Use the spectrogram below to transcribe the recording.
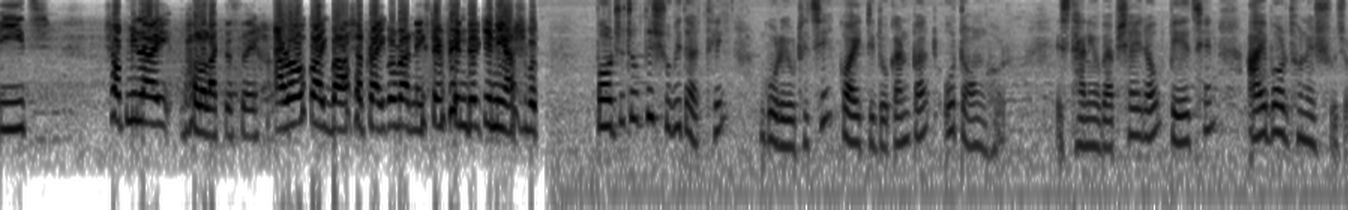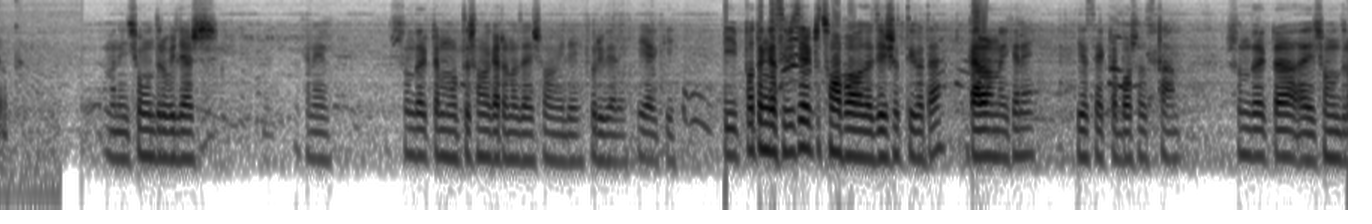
বিচ সব মিলাই ভালো লাগতেছে। আরও কয়েকবার আসা ট্রাই করব আর নেক্সট টাইম ফ্রেন্ডদেরকে নিয়ে আসব। পর্যটকদের সুবিধার্থে গড়ে উঠেছে কয়েকটি দোকানপাট ও টংঘর। স্থানীয় ব্যবসায়ীরাও পেয়েছেন আয়বর্ধনের সুযোগ। মানে সমুদ্র বিলাস এখানে সুন্দর একটা মুহূর্ত সময় কাটানো যায় সবাই মিলে পরিবারে এই আর কি। এই পতঙ্গা সি বিচের একটা ছোঁয়া পাওয়া যায় যে সত্যি কথা। কারণ এখানে হচ্ছে? একটা বসার স্থান সুন্দর একটা সমুদ্র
